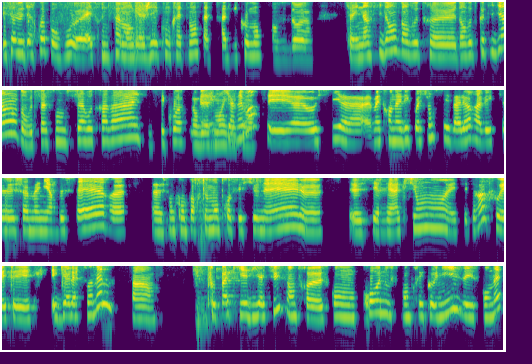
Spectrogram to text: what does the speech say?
Et ça veut dire quoi pour vous être une femme engagée concrètement? Ça se traduit comment? Dans, ça a une incidence dans votre euh, dans votre quotidien, dans votre façon de faire au travail? C'est quoi l'engagement euh, Carrément, c'est euh, aussi euh, mettre en adéquation ses valeurs avec euh, sa manière de faire, euh, son comportement professionnel, ses réactions, etc. Il faut être égal à soi-même. Enfin, faut pas qu'il y ait d'hiatus entre ce qu'on prône ou ce qu'on préconise et ce qu'on est.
